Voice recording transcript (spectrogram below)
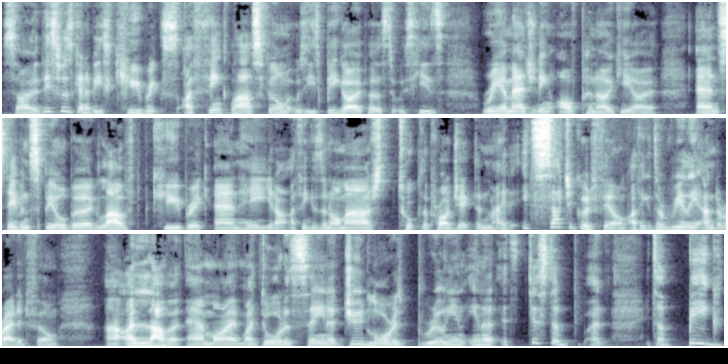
So this was going to be Kubrick's, I think, last film. It was his big opus. It was his reimagining of Pinocchio. And Steven Spielberg loved Kubrick, and he, you know, I think as an homage, took the project and made it. It's such a good film. I think it's a really underrated film. Uh, I love it, and my, my daughter's seen it. Jude Law is brilliant in it. It's just a, a it's a big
